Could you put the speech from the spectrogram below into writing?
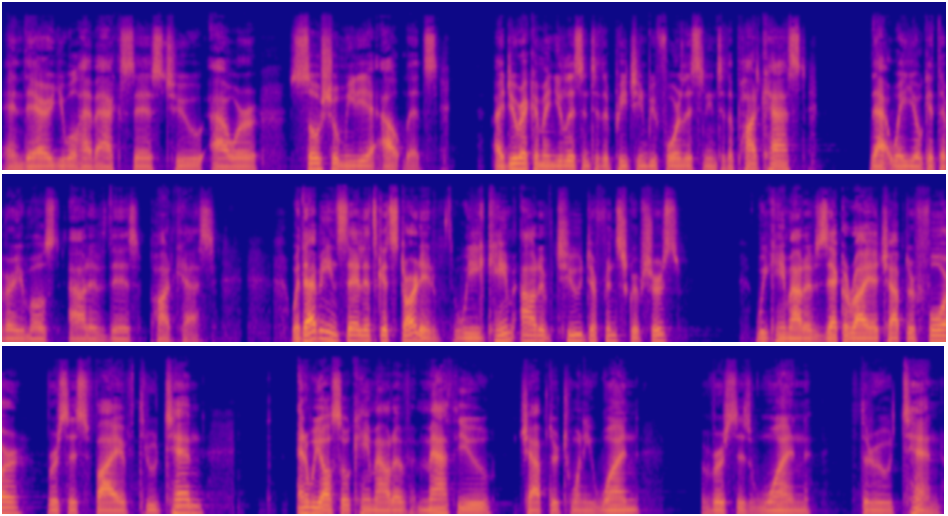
and there you will have access to our social media outlets. I do recommend you listen to the preaching before listening to the podcast. That way, you'll get the very most out of this podcast. With that being said, let's get started. We came out of two different scriptures. We came out of Zechariah chapter 4, verses 5 through 10, and we also came out of Matthew chapter 21, verses 1 through 10.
